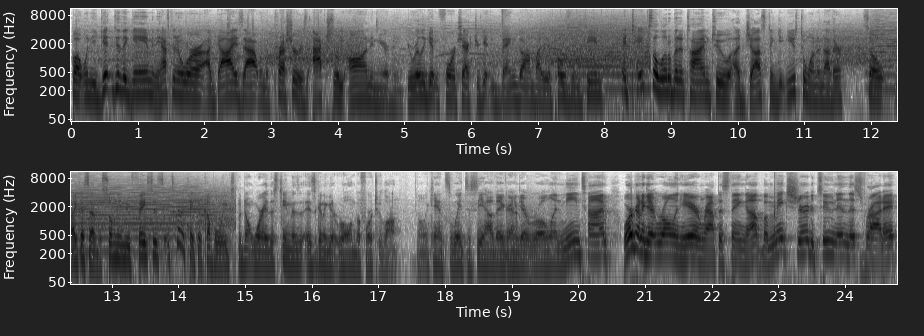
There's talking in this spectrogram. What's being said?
But when you get into the game and you have to know where a guy's at when the pressure is actually on and you're hmm. you're really getting forechecked, you're getting banged on by the opposing team, it takes a little bit of time to adjust and get used to one another. So, like I said, with so many new faces, it's going to take a couple weeks, but don't worry, this team is, is going to get rolling before too long. Well, we can't wait to see how they're going to get rolling. Meantime, we're going to get rolling here and wrap this thing up, but make sure to tune in this Friday,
